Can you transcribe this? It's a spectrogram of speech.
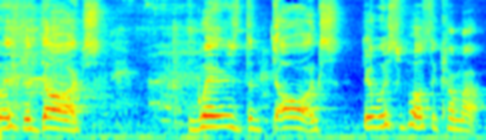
where's the dogs? Where's the dogs? They were supposed to come out.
